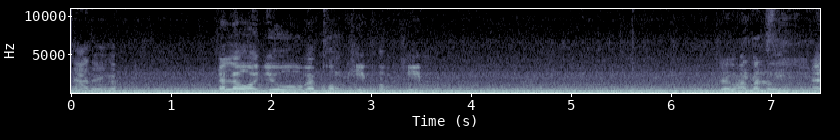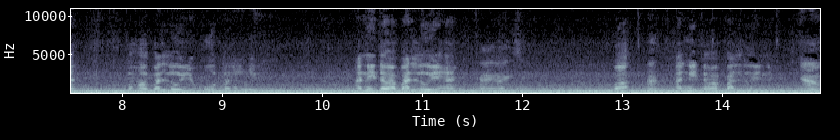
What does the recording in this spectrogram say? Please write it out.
หน้าตัวเองก็ก็หล่ออยู่แบบคมขีดคมขีดเรื่องว่าบรรลุยนะมาหอบรรลุยอยู่พูดบรรลุยอันนี้แต่ว่าบรรลุยฮะถ่ายไว้สิวะฮะอันนี้แต่ว่าบรรลุยนะยัง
